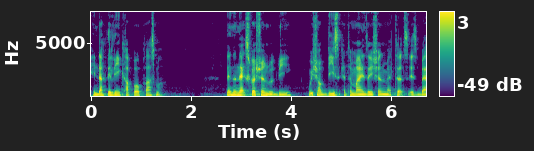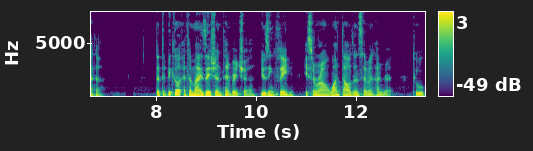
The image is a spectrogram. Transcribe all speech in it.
inductively coupled plasma. Then the next question would be, which of these atomization methods is better? The typical atomization temperature using flame is around 1700 to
